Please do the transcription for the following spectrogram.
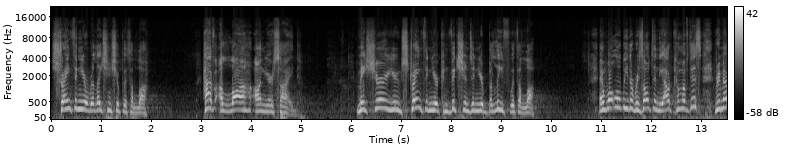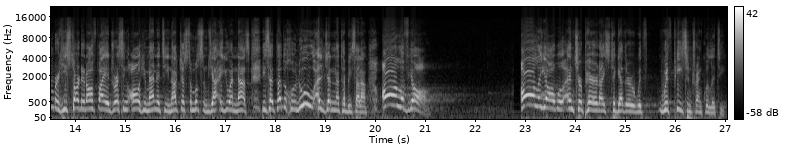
Strengthen your relationship with Allah. Have Allah on your side. Make sure you strengthen your convictions and your belief with Allah. And what will be the result and the outcome of this? Remember, he started off by addressing all humanity, not just the Muslims. Ya ayyuhan nas. He said, Tadkhulu al bi salam. All of y'all, all of y'all will enter paradise together with, with peace and tranquility.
